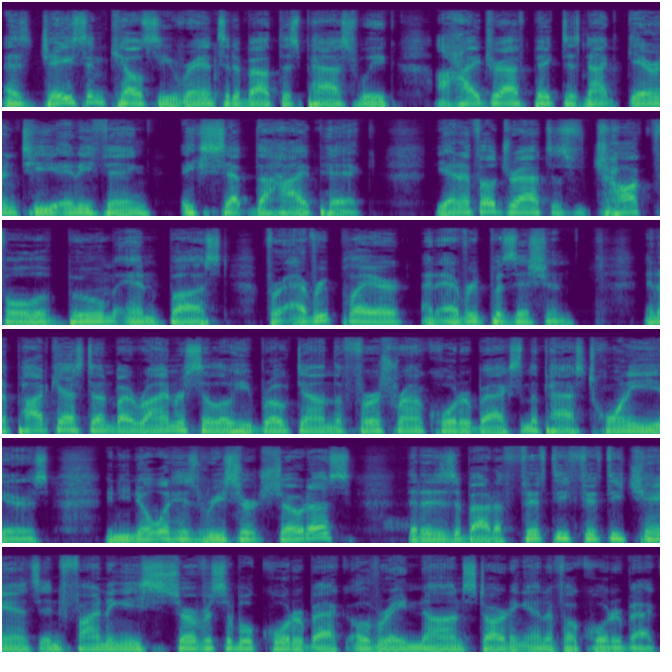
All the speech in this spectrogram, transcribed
As Jason Kelce ranted about this past week, a high draft pick does not guarantee anything except the high pick. The NFL draft is chock full of boom and bust for every player at every position. In a podcast done by Ryan Russillo, he broke down the first round quarterbacks in the past 20 years. And you know what his research showed us? That it is about a 50 50 chance in finding a serviceable quarterback over a non starting NFL quarterback.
